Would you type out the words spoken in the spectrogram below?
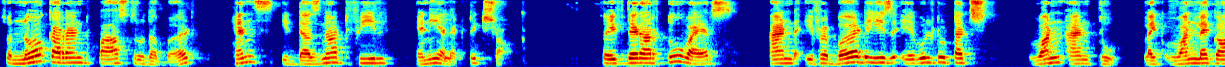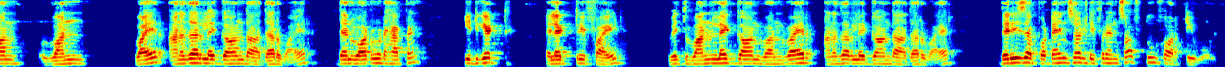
So no current pass through the bird, hence it does not feel any electric shock. So if there are two wires and if a bird is able to touch one and two, like one leg on one wire, another leg on the other wire, then what would happen? It get electrified with one leg on one wire, another leg on the other wire. There is a potential difference of 240 volt.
